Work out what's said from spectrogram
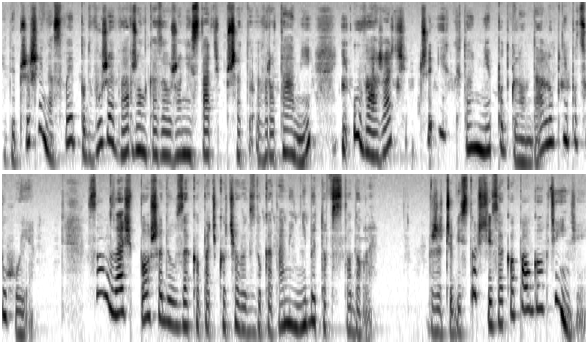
Kiedy przyszli na swoje podwórze, Wawrzon kazał żonie stać przed wrotami i uważać, czy ich kto nie podgląda lub nie podsłuchuje. Sam zaś poszedł zakopać kociołek z dukatami, niby to w stodole. W rzeczywistości zakopał go gdzie indziej.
